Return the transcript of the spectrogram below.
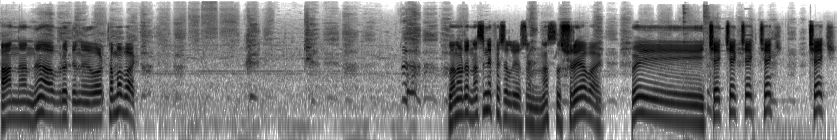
Ananı avradını ortama bak. Lan orada nasıl nefes alıyorsun? Nasıl? Şuraya bak. Vay, çek çek çek çek. Çek.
